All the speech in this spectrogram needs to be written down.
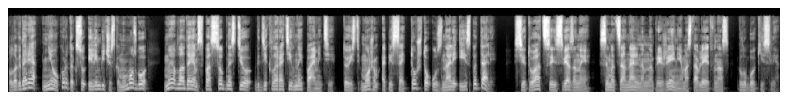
Благодаря неокортексу и лимбическому мозгу мы обладаем способностью к декларативной памяти, то есть можем описать то, что узнали и испытали. Ситуации, связанные с эмоциональным напряжением, оставляют в нас глубокий след.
